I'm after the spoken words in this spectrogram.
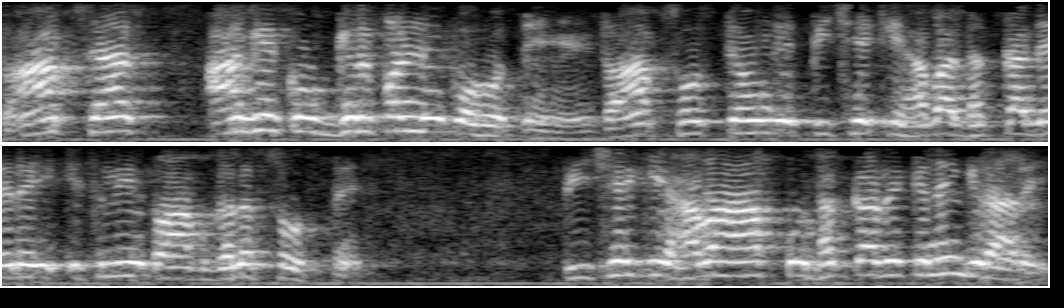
तो आप शायद आगे को गिर पड़ने को होते हैं। तो आप सोचते होंगे पीछे की हवा धक्का दे रही इसलिए तो आप गलत सोचते हैं। पीछे की हवा आपको धक्का दे के नहीं गिरा रही।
